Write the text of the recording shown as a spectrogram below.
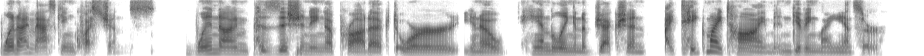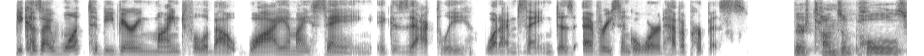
When I'm asking questions, when I'm positioning a product or, you know, handling an objection, I take my time in giving my answer because I want to be very mindful about why am I saying exactly what I'm saying? Does every single word have a purpose? There's tons of polls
